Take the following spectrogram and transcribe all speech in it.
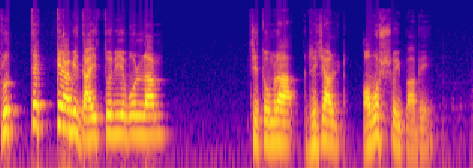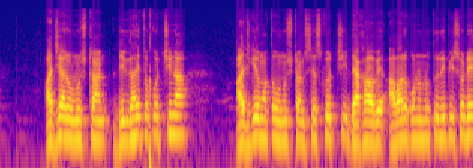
প্রত্যেককে আমি দায়িত্ব নিয়ে বললাম যে তোমরা রেজাল্ট অবশ্যই পাবে। আজকের অনুষ্ঠান দীর্ঘায়িত করছি না। আজকের মতো অনুষ্ঠান শেষ করছি। দেখা হবে আবারও কোনো নতুন এপিসোডে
